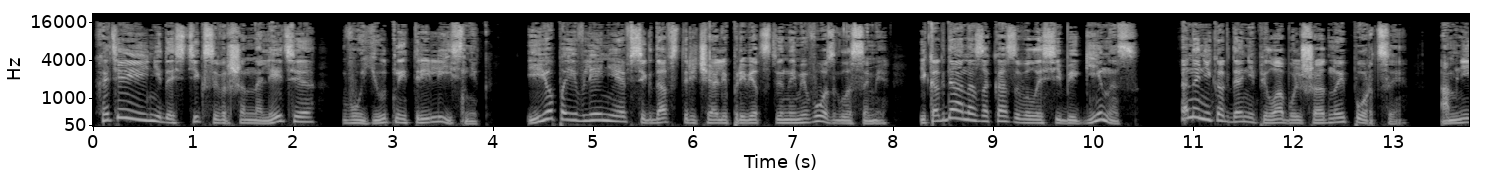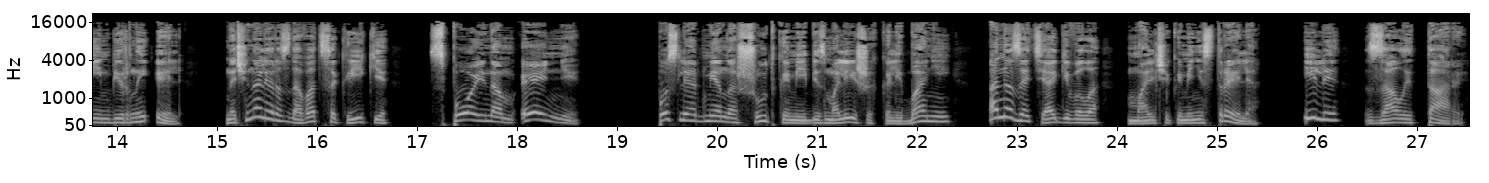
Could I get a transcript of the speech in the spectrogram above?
хотя и не достиг совершеннолетия, в уютный трилистник. Ее появление всегда встречали приветственными возгласами, и когда она заказывала себе Гиннес, она никогда не пила больше одной порции, а мне имбирный эль. Начинали раздаваться крики «Спой нам, Энни!». После обмена шутками и без малейших колебаний она затягивала мальчика Министреля или залы Тары,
